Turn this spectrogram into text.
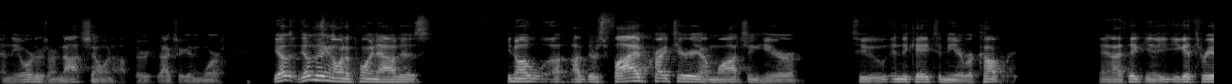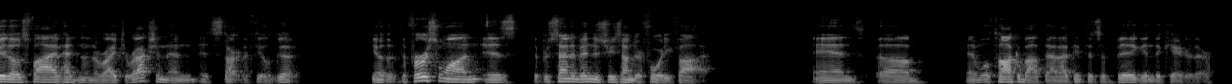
and the orders are not showing up. They're actually getting worse. The other, the other thing I want to point out is, you know, uh, uh, there's five criteria I'm watching here to indicate to me a recovery. And I think you know you get three of those five heading in the right direction, and it's starting to feel good. You know, the, the first one is the percent of industries under 45, and um, and we'll talk about that. I think there's a big indicator there.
